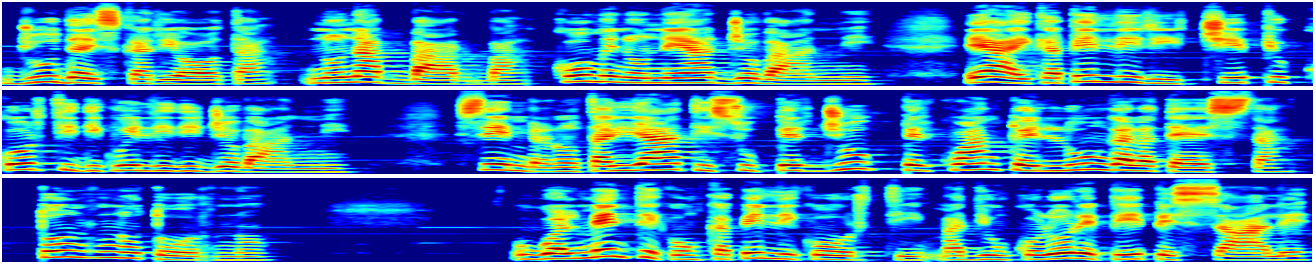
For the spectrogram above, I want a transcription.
Giuda Iscariota non ha barba come non ne ha Giovanni e ha i capelli ricci e più corti di quelli di Giovanni. Sembrano tagliati su per giù per quanto è lunga la testa, torno torno. Ugualmente con capelli corti, ma di un colore pepe e sale,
